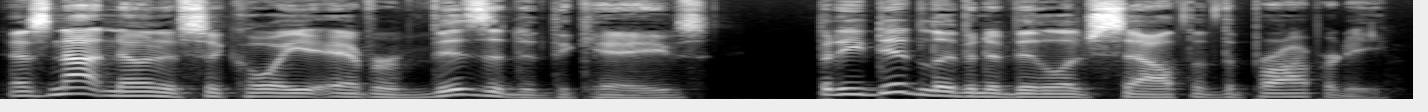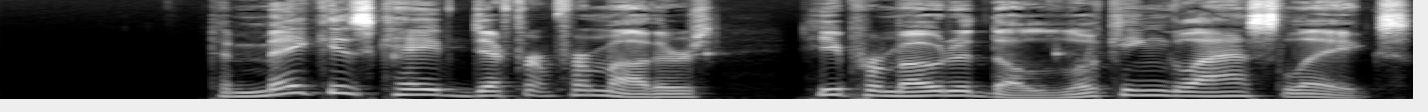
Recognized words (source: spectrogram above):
It's not known if Sequoyah ever visited the caves, but he did live in a village south of the property. To make his cave different from others, he promoted the looking glass lakes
